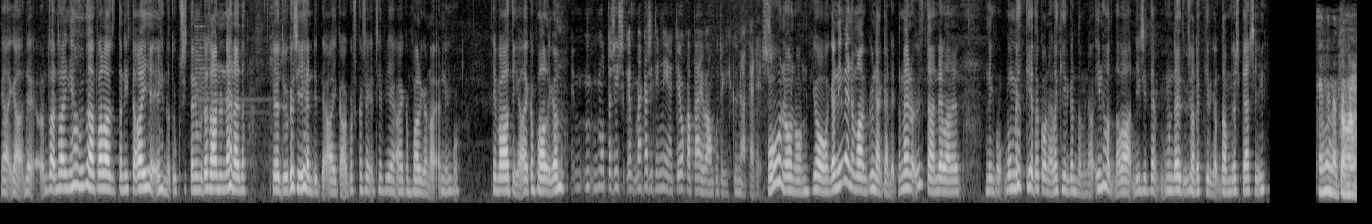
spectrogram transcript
ja, ja ne, sain ihan hyvää palautetta niistä aiheehdotuksista, niin mutta saan nyt nähdä, että löytyykö siihen sitten aikaa, koska se, se vie aika paljon niin kuin, se vaatii aika paljon. M- mutta siis mä käsitin niin, että joka päivä on kuitenkin kynä kädessä. On, on, on, joo. Ja nimenomaan kynä kädessä. Mä en ole yhtään sellainen, niin kuin mun mielestä tietokoneella kirjoittaminen on inhottavaa, niin sitten mun täytyy saada kirjoittaa myös käsin. Ei mennä tuohon,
